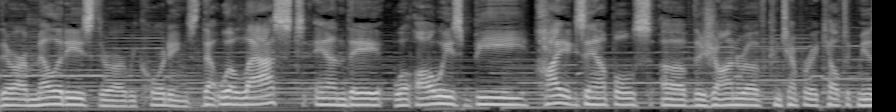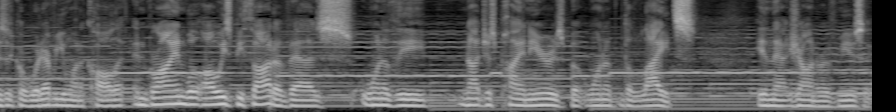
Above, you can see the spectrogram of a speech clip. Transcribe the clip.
There are melodies, there are recordings that will last, and they will always be high examples of the genre of contemporary Celtic music or whatever you want to call it. And Brian will always be thought of as one of the not just pioneers, but one of the lights in that genre of music.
